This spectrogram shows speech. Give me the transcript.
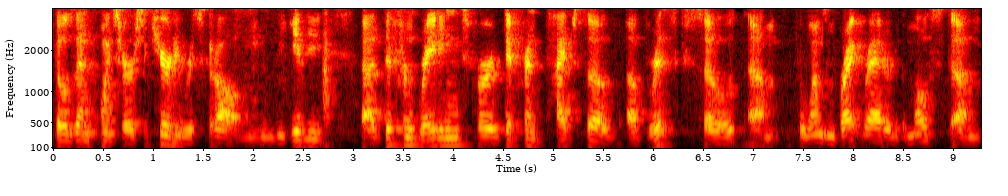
those endpoints are a security risk at all. I mean, we give you uh, different ratings for different types of, of risks. So um, the ones in bright red are the most um,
